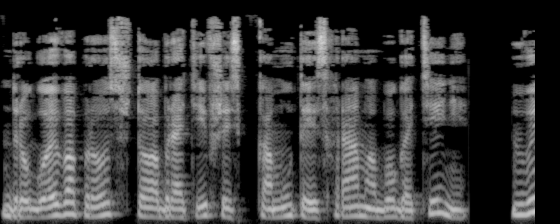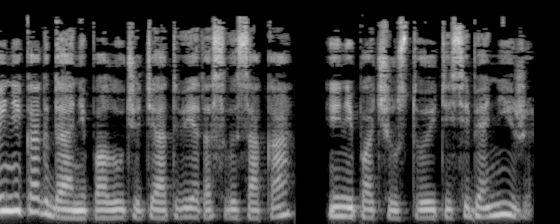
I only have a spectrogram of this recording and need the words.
Другой вопрос, что, обратившись к кому-то из храма Бога Тени, вы никогда не получите ответа свысока и не почувствуете себя ниже.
